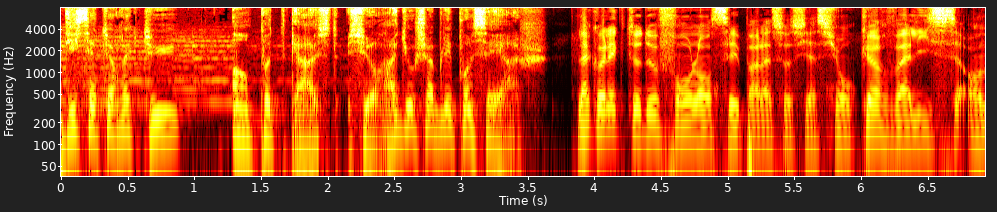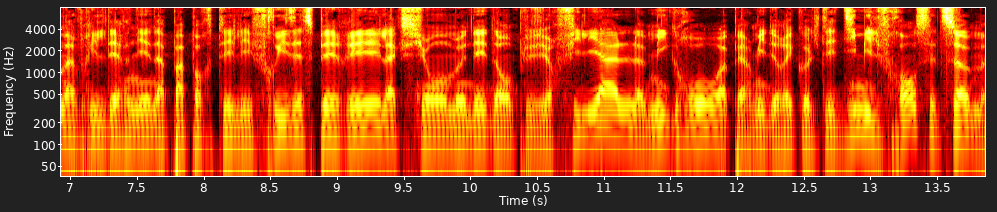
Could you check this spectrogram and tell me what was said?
17h L'actu en podcast sur radiochablais.ch. La collecte de fonds lancée par l'association Cœur Valis en avril dernier n'a pas porté les fruits espérés. L'action menée dans plusieurs filiales, Migros, a permis de récolter 10 000 francs. Cette somme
